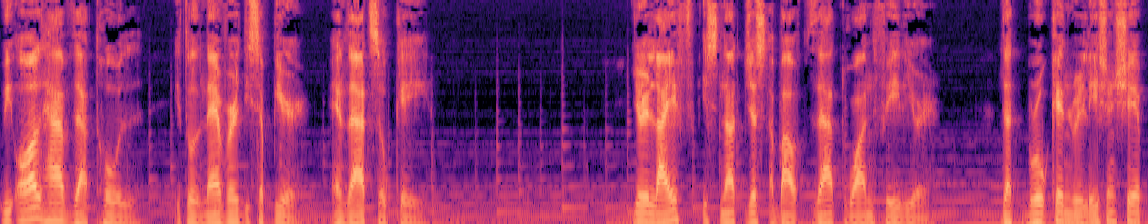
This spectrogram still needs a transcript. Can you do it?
We all have that hole. It will never disappear, and that's okay. Your life is not just about that one failure, that broken relationship,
